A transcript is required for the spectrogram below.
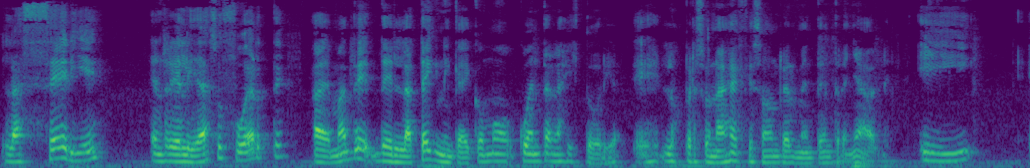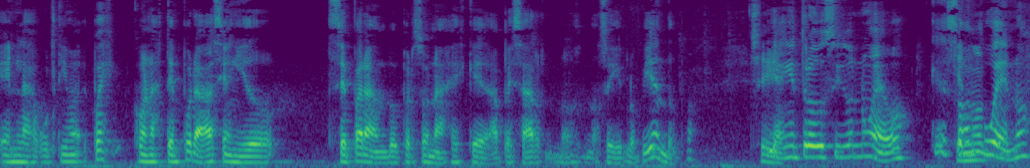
la serie, en realidad su fuerte, además de, la técnica y cómo cuentan las historias, es los personajes que son realmente entrañables. Y en las últimas, pues con las temporadas se han ido separando personajes que a pesar no, no seguirlos viendo. Pues. Y han introducido nuevos que son buenos,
